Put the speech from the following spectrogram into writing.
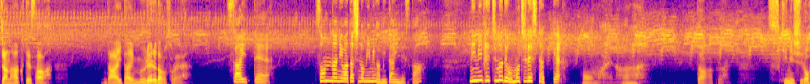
じゃなくてさだいたい蒸れるだろそれ。最低そんなに私の耳が見たいんですか？耳フェチまでお持ちでしたっけ？お前な。ったく好きにしろ。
